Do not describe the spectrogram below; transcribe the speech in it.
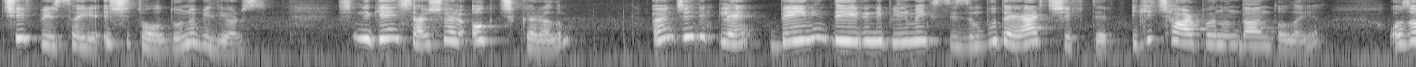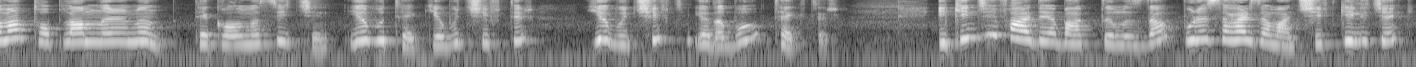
çift bir sayı eşit olduğunu biliyoruz. Şimdi gençler şöyle ok çıkaralım. Öncelikle B'nin değerini bilmeksizin bu değer çifttir. İki çarpanından dolayı. O zaman toplamlarının tek olması için ya bu tek ya bu çifttir ya bu çift ya da bu tektir. İkinci ifadeye baktığımızda burası her zaman çift gelecek.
